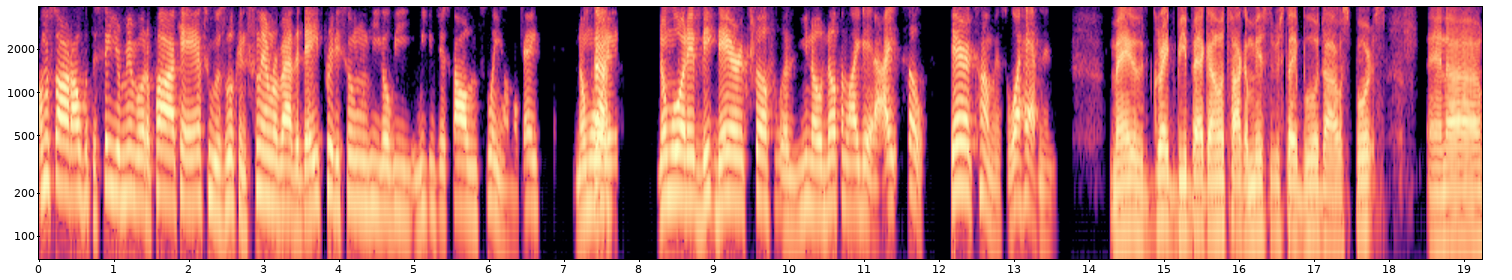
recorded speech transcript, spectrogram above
I'm gonna start off with the senior member of the podcast who is looking slimmer by the day. Pretty soon he gonna be. We can just call him Slim, okay? No more that, no more of that big Derek stuff. Uh, you know, nothing like that. All right. So Derek Thomas, what happening? Man, it's great to be back on talking Mississippi State Bulldog sports, and uh,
